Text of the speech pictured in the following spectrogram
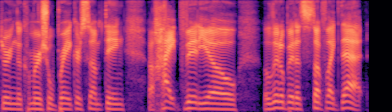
during a commercial break or something, a hype video, a little bit of stuff like that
